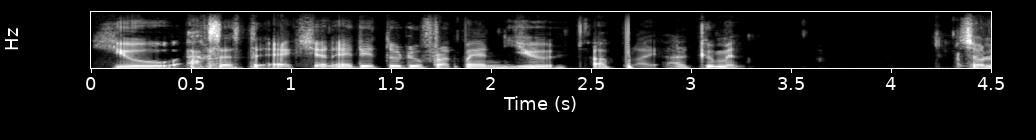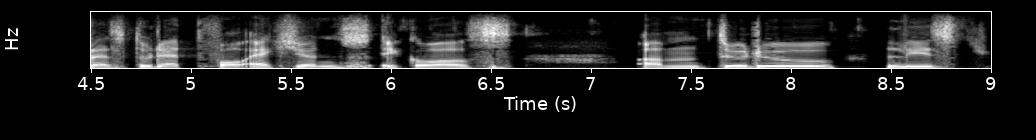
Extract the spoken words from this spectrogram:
You access the action edit to do fragment you apply argument. So let's do that. For actions equals um, to do list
